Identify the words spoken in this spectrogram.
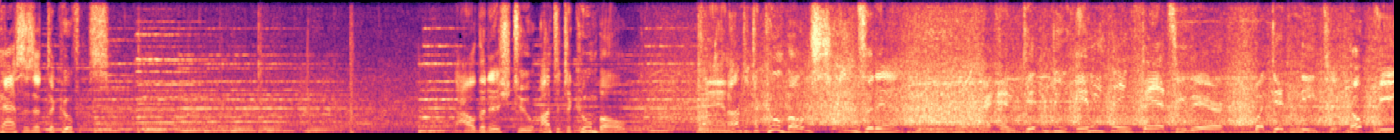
Passes it to Koufos. Now the dish to Antetokounmpo. And Antetokounmpo slams it in. And didn't do anything fancy there, but didn't need to. Nope. He,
